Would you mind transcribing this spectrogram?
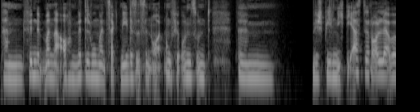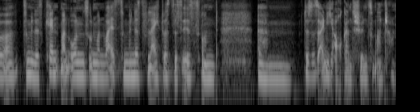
dann findet man da auch ein Mittel, wo man sagt, nee, das ist in Ordnung für uns und ähm, wir spielen nicht die erste Rolle, aber zumindest kennt man uns und man weiß zumindest vielleicht, was das ist. Und ähm, das ist eigentlich auch ganz schön zum Anschauen.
